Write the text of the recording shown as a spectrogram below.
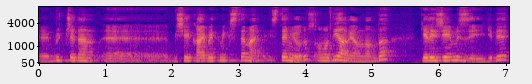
e, bütçeden e, bir şey kaybetmek isteme, istemiyoruz ama diğer yandan da geleceğimizle ilgili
